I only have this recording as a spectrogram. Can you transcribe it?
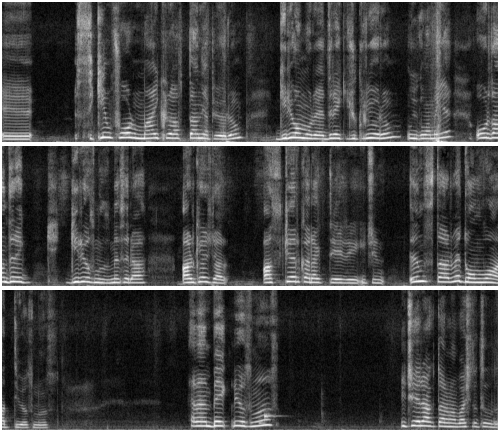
eee Skin for Minecraft'tan yapıyorum. Giriyorum oraya direkt yüklüyorum uygulamayı. Oradan direkt giriyorsunuz mesela arkadaşlar asker karakteri için install ve download diyorsunuz. Hemen bekliyorsunuz. İçeri aktarma başlatıldı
